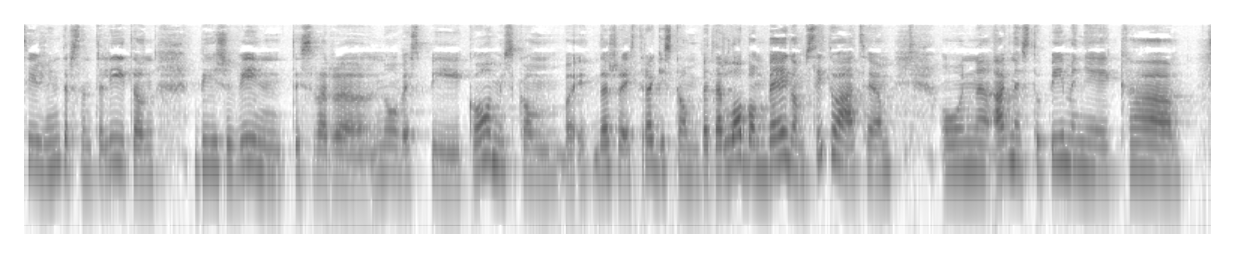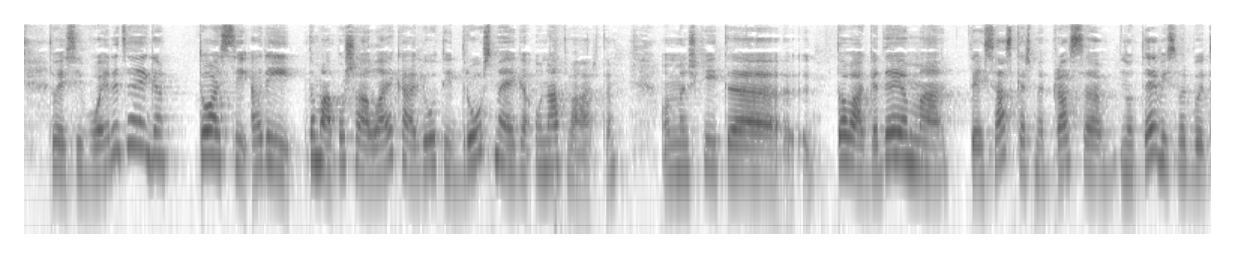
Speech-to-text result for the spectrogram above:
cīņa interesanta lieta, un bieži vien tas var novest pie komiskam vai dažreiz tragiskam, bet ar labam beigam situācijām. Un Agnēs, tu pieminēji, ka tu esi vojredzīga Tu esi arī tamā pašā laikā ļoti drusmīga un atvērta. Un man šķiet, tavā gadījumā te saskarsme prasa no tevis varbūt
